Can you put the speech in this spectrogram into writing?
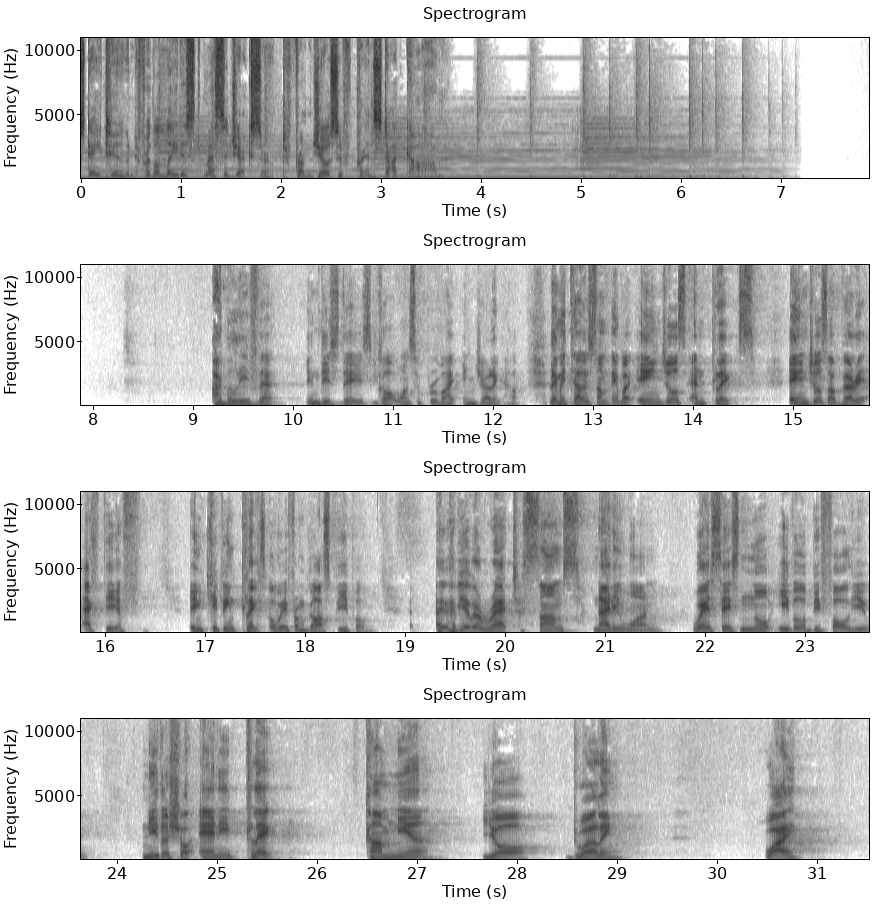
Stay tuned for the latest message excerpt from josephprince.com. I believe that in these days, God wants to provide angelic help. Let me tell you something about angels and plagues. Angels are very active in keeping plagues away from God's people. Have you ever read Psalms 91, where it says, No evil will befall you, neither shall any plague come near your dwelling? Why?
